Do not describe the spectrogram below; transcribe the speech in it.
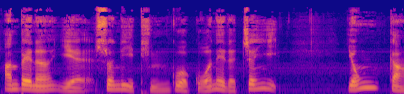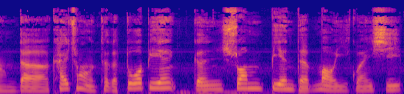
安倍呢也顺利挺过国内的争议，勇敢的开创这个多边跟双边的贸易关系，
